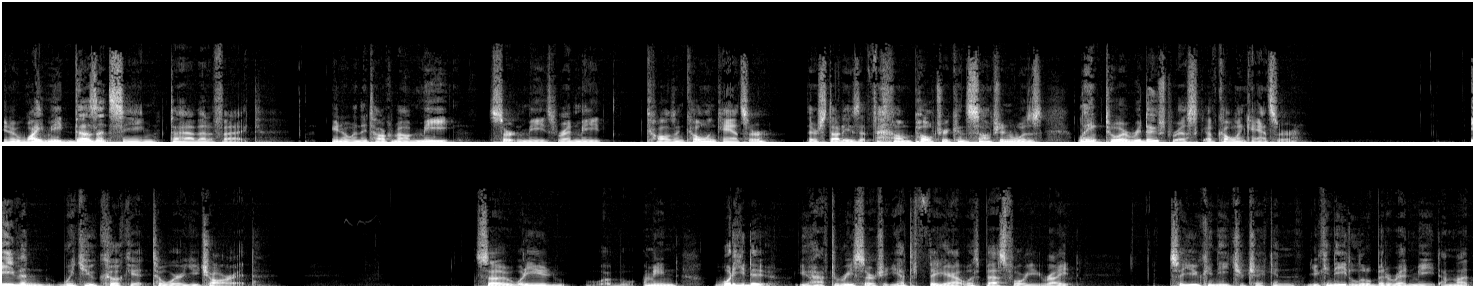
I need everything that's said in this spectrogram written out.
You know, white meat doesn't seem to have that effect. You know, when they talk about meat, certain meats, red meat causing colon cancer, there's studies that found poultry consumption was linked to a reduced risk of colon cancer, even when you cook it to where you char it. So, what do you, I mean, what do you do? You have to research it. You have to figure out what's best for you, right? So you can eat your chicken. You can eat a little bit of red meat. I'm not,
